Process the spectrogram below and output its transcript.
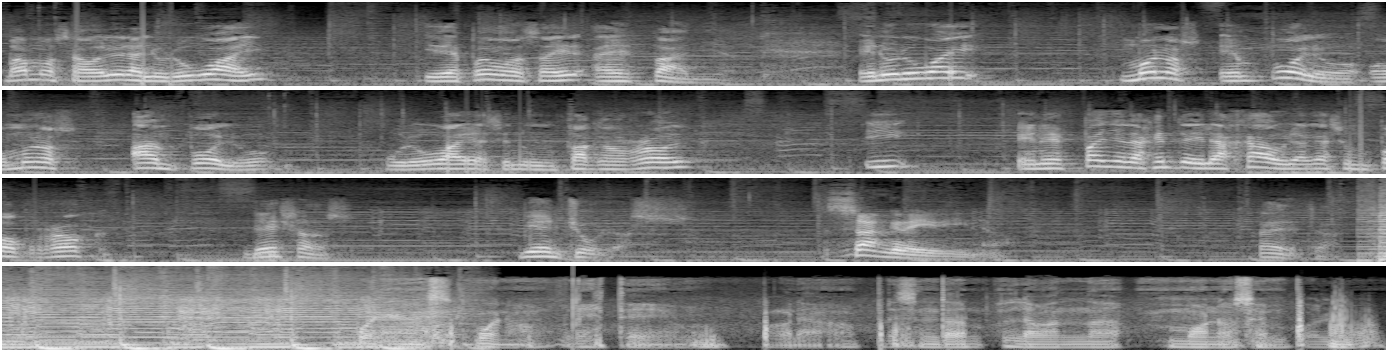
vamos a volver al Uruguay y después vamos a ir a España. En Uruguay, monos en polvo o monos en polvo, Uruguay haciendo un fuck and roll y En España la gente de La Jaula que hace un pop rock de esos bien chulos. Sangre y vino. Ahí está. Buenas, bueno, este para presentar la banda Monos en Polvo,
